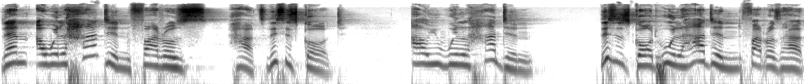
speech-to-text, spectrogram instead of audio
Then I will harden Pharaoh's heart. This is God. I will harden. This is God who will harden Pharaoh's heart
